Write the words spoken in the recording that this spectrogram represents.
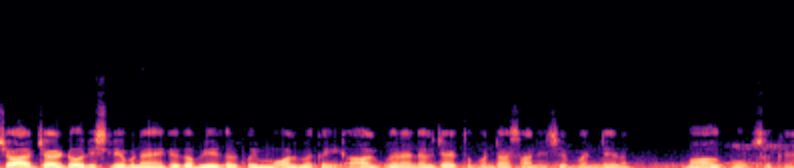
चार चार डोर इसलिए बनाए कि कभी अगर कोई मॉल में कहीं आग वगैरह लग जाए तो बंदा आसानी से बंदे ना भाग भूग सके।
